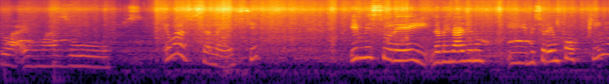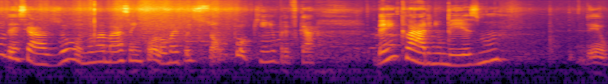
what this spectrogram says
um azul, um azul celeste e misturei, na verdade, eu não, e misturei um pouquinho desse azul numa massa incolor, mas foi só um pouquinho pra ficar bem clarinho mesmo, entendeu?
